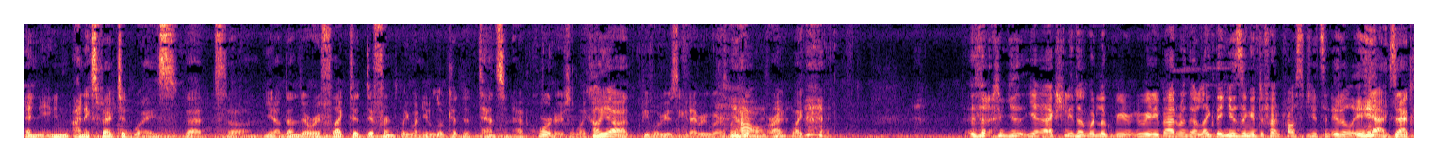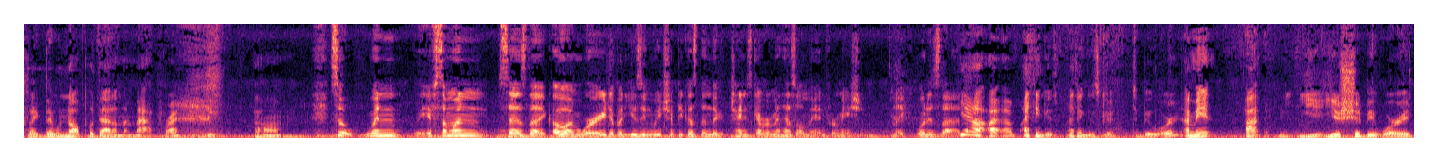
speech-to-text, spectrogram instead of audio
and in unexpected ways that uh, you know then they're reflected differently when you look at the Tencent headquarters. You're like, oh yeah, people are using it everywhere, but how, right? Like, yeah, actually, that would look re- really bad when they're like they're using it to find prostitutes in Italy. yeah, exactly. They would not put that on the map, right? So when if someone says like, "Oh, I'm worried about using WeChat because then the Chinese government has all my information," like, what is that? Yeah, I, I- I think it's I think it's good to be worried. I mean, I, you, you should be worried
